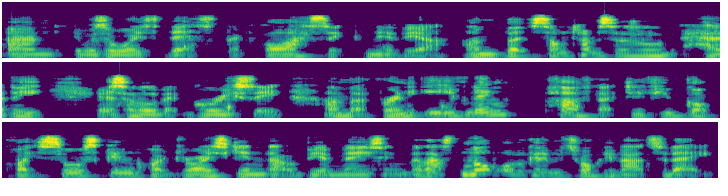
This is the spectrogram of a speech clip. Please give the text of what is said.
and it was always this, the classic Nivea. Um, but sometimes it's a little bit heavy, it's a little bit greasy. Um, but for an evening, perfect. If you've got quite sore skin, quite dry skin, that would be amazing. But that's not what we're going to be talking about today.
